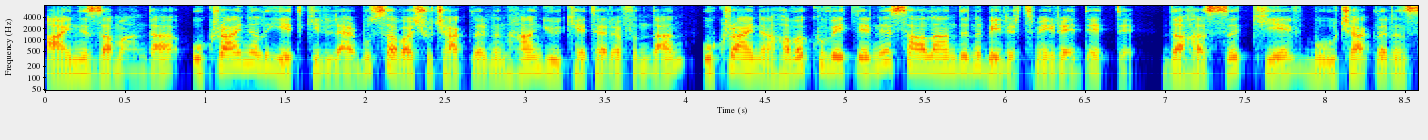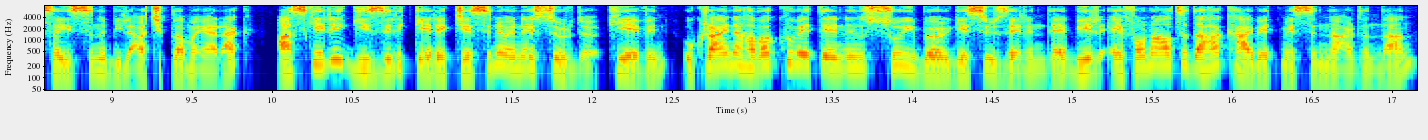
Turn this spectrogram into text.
Aynı zamanda Ukraynalı yetkililer bu savaş uçaklarının hangi ülke tarafından Ukrayna Hava Kuvvetleri'ne sağlandığını belirtmeyi reddetti. Dahası Kiev bu uçakların sayısını bile açıklamayarak askeri gizlilik gerekçesini öne sürdü. Kiev'in Ukrayna Hava Kuvvetleri'nin Sui bölgesi üzerinde bir F-16 daha kaybetmesinin ardından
